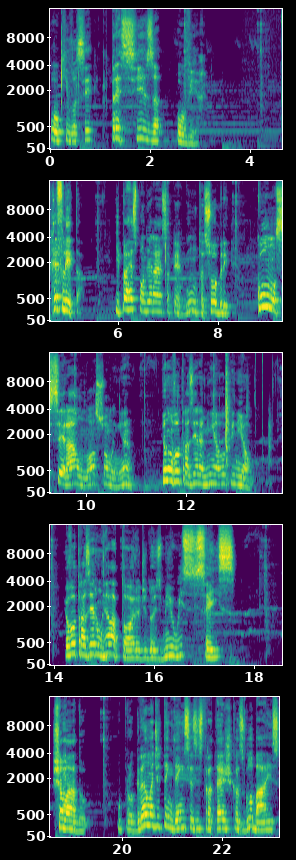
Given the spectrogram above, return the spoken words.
ou o que você precisa ouvir? Reflita. E para responder a essa pergunta sobre como será o nosso amanhã, eu não vou trazer a minha opinião. Eu vou trazer um relatório de 2006 chamado o Programa de Tendências Estratégicas Globais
